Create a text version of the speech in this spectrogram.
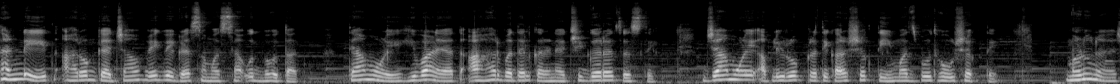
थंडीत आरोग्याच्या वेगवेगळ्या समस्या उद्भवतात. त्यामुळे हिवाळ्यात आहार बदल करण्याची गरज असते ज्यामुळे आपली रोगप्रतिकारशक्ती मजबूत होऊ शकते. म्हणूनच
